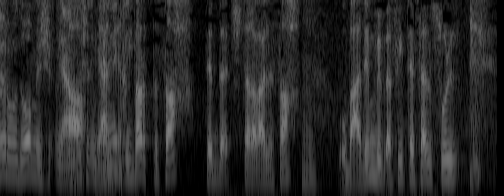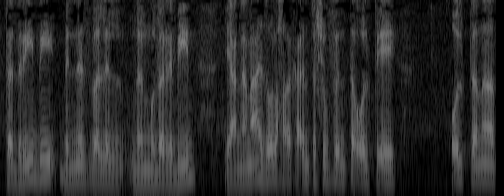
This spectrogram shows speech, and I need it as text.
وهو مش يعني آه عندوش الإمكانيات يعني اخترت صح تبدأ تشتغل عليه صح وبعدين بيبقى في تسلسل تدريبي بالنسبة لل- للمدربين. يعني أنا عايز أقول لحضرتك أنت شوف أنت قلت إيه. قلت أنا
